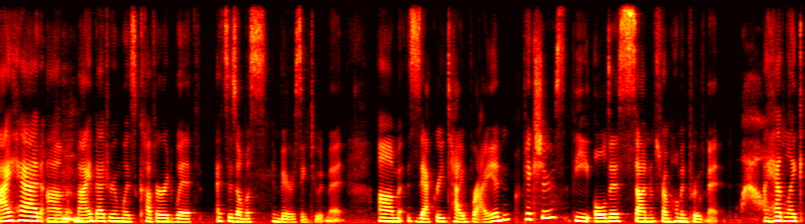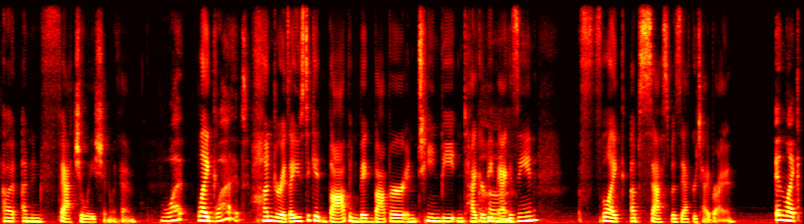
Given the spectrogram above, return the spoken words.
I had um, my bedroom was covered with. This is almost embarrassing to admit. Um, Zachary Ty Bryan pictures, the oldest son from Home Improvement. Wow. I had like a, an infatuation with him. What? Like- what? hundreds. I used to get Bop and Big Bopper and Teen Beat and Tiger Uh-huh. Beat magazine. F- like obsessed with Zachary Ty Bryan. In like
